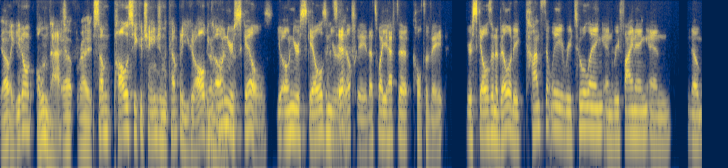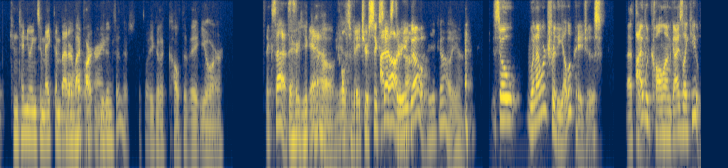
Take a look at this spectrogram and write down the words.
Yep. Like you don't own that. yep. Right. Some policy could change in the company. You could all be You gone. own your but- skills. You own your skills and your it. ability. That's why you have to cultivate your skills and ability, constantly retooling and refining and you know continuing to make them better by Well, You didn't finish. That's why you got to cultivate your. Success. There you Yeah. go. Yeah. cultivate your success. Hot dog, there you go. There you go. Yeah. So when I worked for the Yellow Pages, That's. I would call on guys like you,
